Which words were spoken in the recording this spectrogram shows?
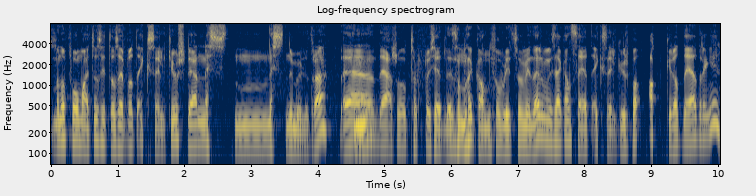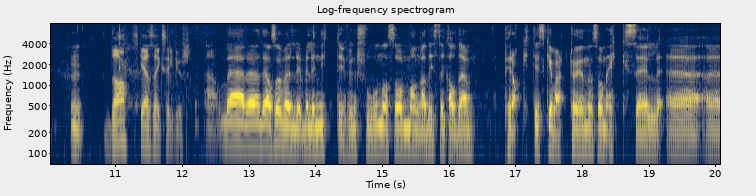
men, å få meg til å sitte og se på et Excel-kurs, det er nesten, nesten, umulig, tror jeg. Det, mm. det, er så tørt og kjedelig som det kan få blitt for min del. Men hvis jeg kan se et Excel-kurs på akkurat det jeg trenger, mm. da skal jeg se Excel-kurs. Ja, det, er, det er også en veldig, veldig nyttig funksjon. Også mange av disse kall det praktiske verktøyene som Excel, eh, eh,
